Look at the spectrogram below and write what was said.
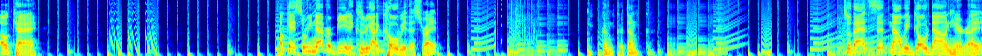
Okay. Okay, so we never beat it because we gotta Kobe this, right? So that's it. Now we go down here, right?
